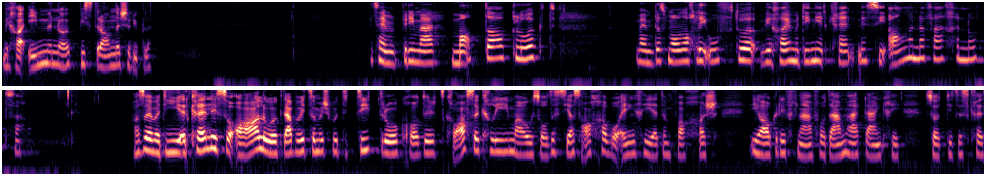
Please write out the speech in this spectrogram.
man kann immer noch etwas dran schrauben. Jetzt haben wir primär Mathe angeschaut. Wenn wir das mal noch ein bisschen auftun, wie können wir deine Erkenntnisse in anderen Fächern nutzen? Also wenn man die Erkenntnisse so anschaut, eben wie zum Beispiel der Zeitdruck oder das Klassenklima und so, das sind ja Sachen, die eigentlich in jedem Fach kannst in Angriff nehmen Von dem her denke ich, sollte das kein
